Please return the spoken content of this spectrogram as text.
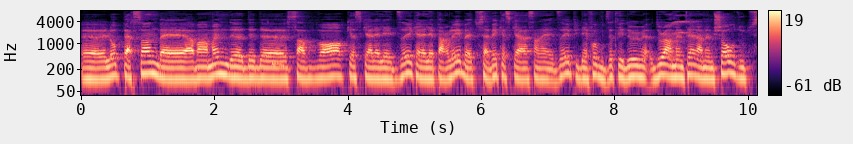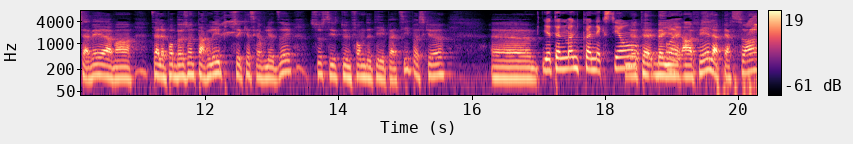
Euh, L'autre personne, ben, avant même de, de, de savoir qu'est-ce qu'elle allait dire, qu'elle allait parler, ben, tu savais qu'est-ce qu'elle s'en allait dire. Puis des fois, vous dites les deux, deux en même temps la même chose, ou tu savais avant, tu sais, elle n'a pas besoin de parler, puis tu sais qu'est-ce qu'elle voulait dire. Ça, c'est une forme de télépathie parce que euh, Il y a tellement de connexions. te- ben, Ouais. En fait, la personne,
